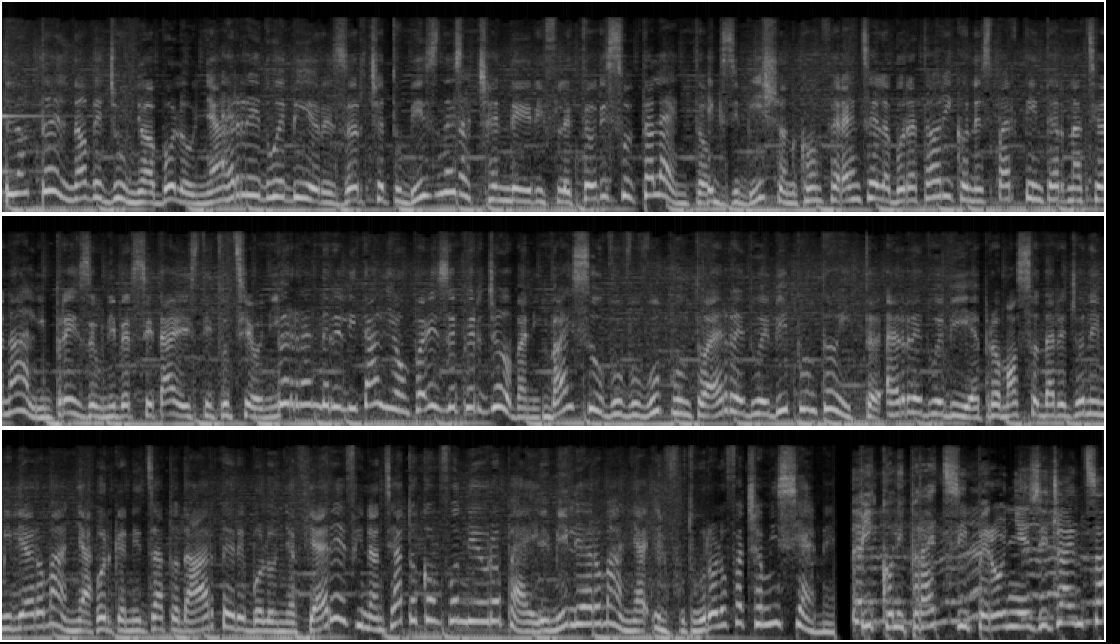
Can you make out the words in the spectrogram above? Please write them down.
L'8 e il 9 giugno a Bologna R2B Research to Business accende i riflettori sul talento. Exhibition, conferenze e laboratori con esperti internazionali, imprese, università e istituzioni per rendere l'Italia un paese per giovani. Vai su www.r2b.it. R2B è promosso da Regione Emilia Romagna, organizzato da Arte e Bologna Fiere e finanziato con fondi europei. Emilia Romagna, il futuro lo facciamo insieme. Piccoli prezzi per ogni esigenza?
